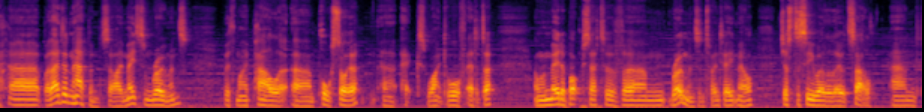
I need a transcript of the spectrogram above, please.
Uh, but that didn't happen. So I made some Romans with my pal uh, Paul Sawyer, uh, ex White Dwarf editor, and we made a box set of um, Romans in 28mm just to see whether they would sell. And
